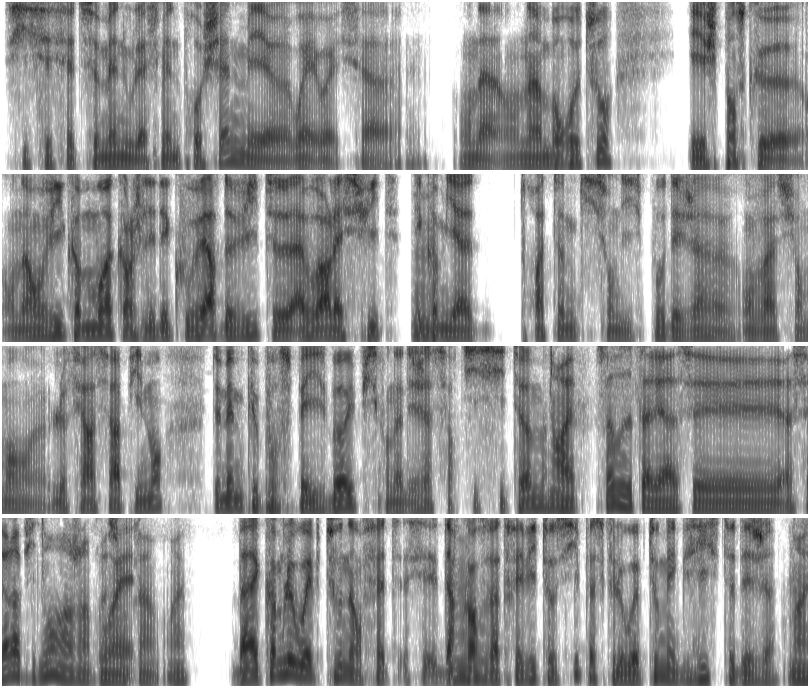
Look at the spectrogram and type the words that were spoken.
si c'est cette semaine ou la semaine prochaine, mais euh, ouais, ouais, ça, on a, on a un bon retour. Et je pense que on a envie, comme moi, quand je l'ai découvert, de vite euh, avoir la suite. Et Mm. comme il y a trois tomes qui sont dispo déjà, euh, on va sûrement le faire assez rapidement. De même que pour Space Boy, puisqu'on a déjà sorti six tomes. Ouais. Ça vous êtes allé assez assez rapidement, hein, j'ai l'impression Ouais. quand même. Ouais. Bah, comme le webtoon, en fait. Dark Mm. Horse va très vite aussi parce que le webtoon existe déjà. Ouais.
